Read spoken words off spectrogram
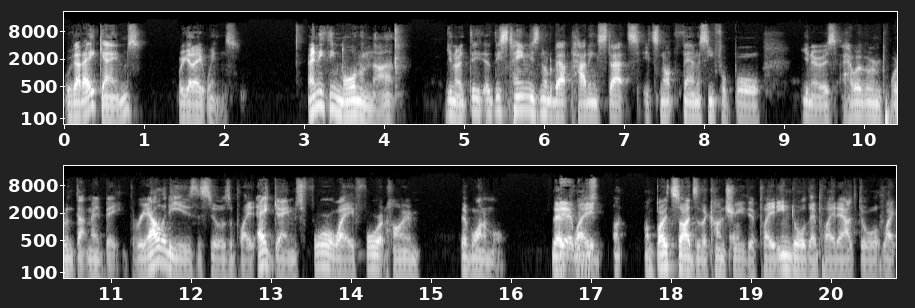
We've had eight games. We got eight wins. Anything more than that, you know, th- this team is not about padding stats. It's not fantasy football you know, as however important that may be. The reality is the Steelers have played eight games, four away, four at home. They've won them all. They've yeah, played just... on, on both sides of the country. They've played indoor, they've played outdoor. Like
